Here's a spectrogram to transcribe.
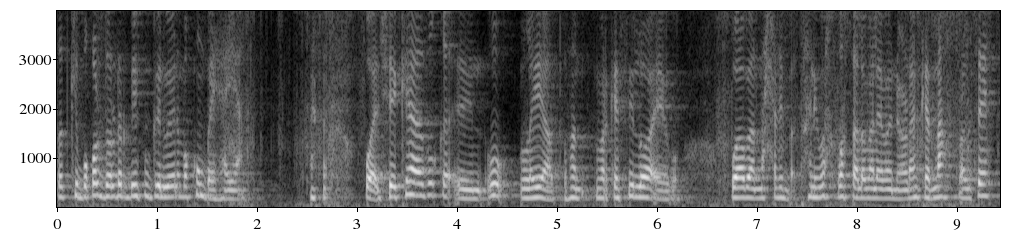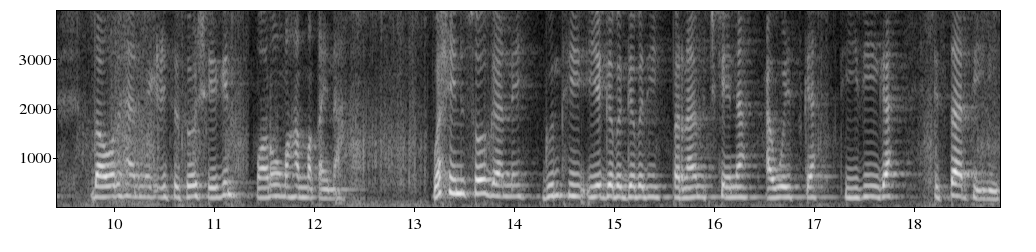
Dadkii boqol dollar bay ku geli wayeen ma kun bay hayaan. Waa sheeko aada u la yaab badan marka si loo eego. Waaba naxdinba tani wax qosala male baan odhan karnaa balse daawadahaan magaciisa soo sheegin waanu mahadnaqaynaa waxaynu soo gaarnay guntii iyo gabagabadii barnaamijkeena caweyska tv-ga star t v.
